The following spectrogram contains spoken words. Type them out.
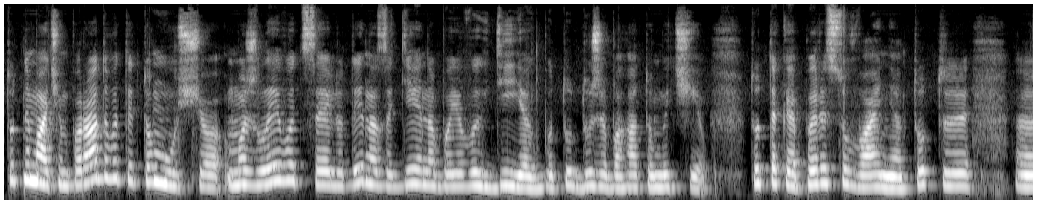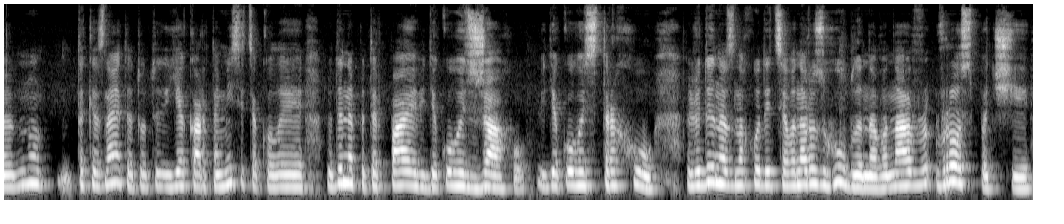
Тут нема чим порадувати, тому що, можливо, це людина задіяна в бойових діях, бо тут дуже багато мечів. Тут таке пересування, тут е, ну, таке, знаєте, тут є карта місяця, коли людина потерпає від якогось жаху, від якогось страху. Людина знаходиться, вона розгублена, вона в в розпачі.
